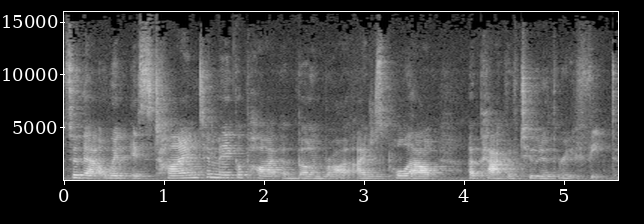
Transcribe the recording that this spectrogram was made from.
so that when it's time to make a pot of bone broth, I just pull out a pack of two to three feet.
